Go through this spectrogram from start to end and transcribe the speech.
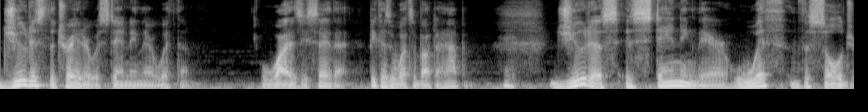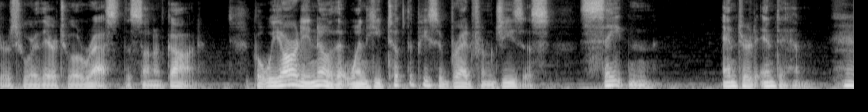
Judas the traitor was standing there with them. Why does he say that? Because of what's about to happen. Hmm. Judas is standing there with the soldiers who are there to arrest the Son of God. But we already know that when he took the piece of bread from Jesus, Satan entered into him. Hmm.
